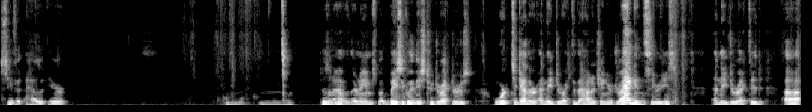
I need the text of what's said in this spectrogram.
see if it has it here. Doesn't have their names, but basically these two directors worked together and they directed the How to Train Your Dragon series. And they directed uh,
